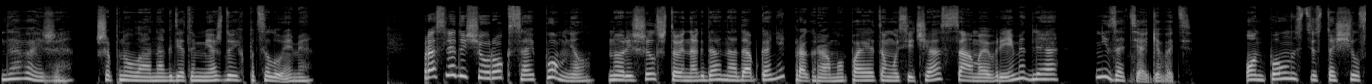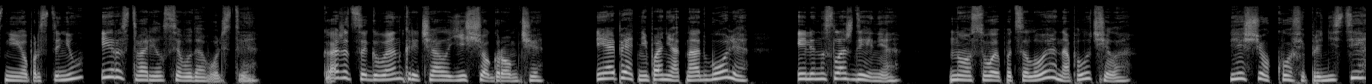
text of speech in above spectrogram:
«Давай же», — шепнула она где-то между их поцелуями. Про следующий урок Сай помнил, но решил, что иногда надо обгонять программу, поэтому сейчас самое время для «не затягивать». Он полностью стащил с нее простыню и растворился в удовольствии. Кажется, Гвен кричала еще громче. И опять непонятно от боли или наслаждения, но свой поцелуй она получила. Еще кофе принести?»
